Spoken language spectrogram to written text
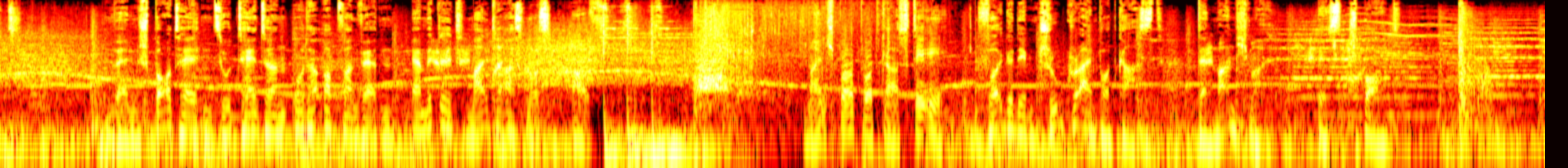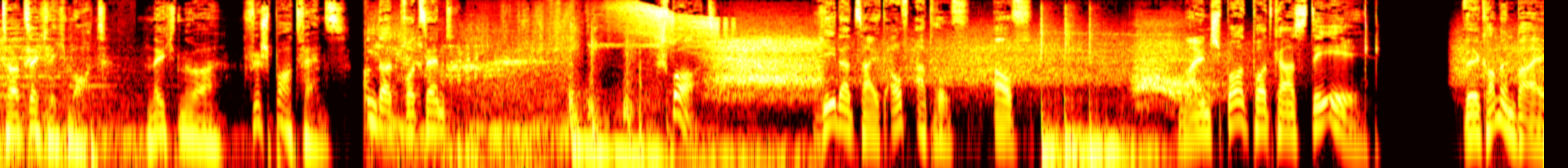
Wenn Sporthelden zu Tätern oder Opfern werden, ermittelt Malte Asmus auf meinsportpodcast.de. Folge dem True Crime Podcast, denn manchmal ist Sport tatsächlich Mord. Nicht nur für Sportfans. 100% Sport. Jederzeit auf Abruf. Auf meinsportpodcast.de. Willkommen bei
